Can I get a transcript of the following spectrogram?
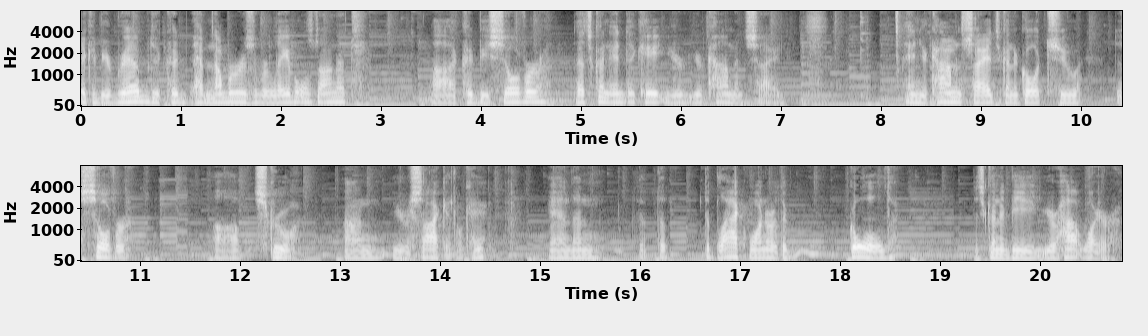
It could be ribbed, it could have numbers or labels on it. Uh, it could be silver. That's going to indicate your, your common side. And your common side is going to go to the silver uh, screw on your socket, okay? And then the, the, the black one or the gold is going to be your hot wire.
